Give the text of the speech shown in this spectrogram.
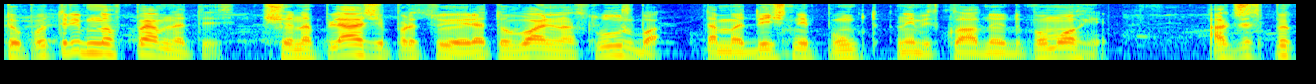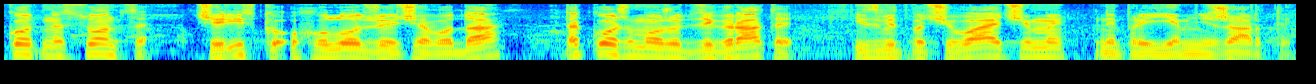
то потрібно впевнитись, що на пляжі працює рятувальна служба та медичний пункт невідкладної допомоги. Адже спекотне сонце чи різко охолоджуюча вода також можуть зіграти із відпочиваючими неприємні жарти.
